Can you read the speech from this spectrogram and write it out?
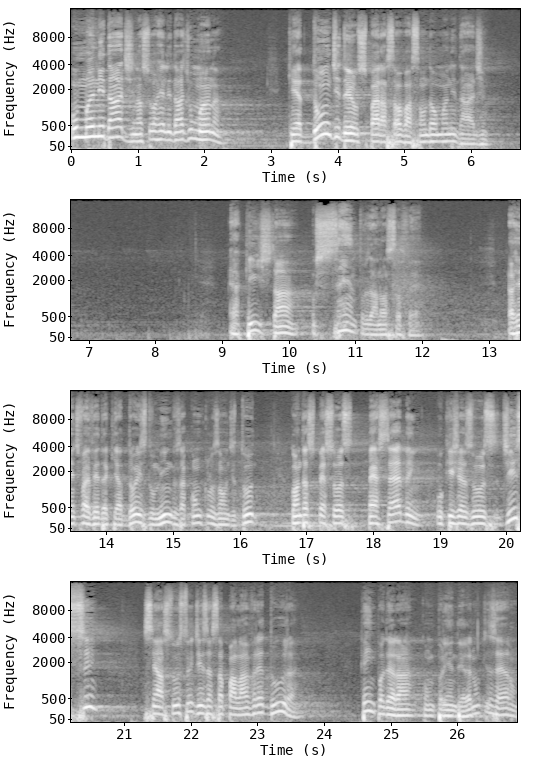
humanidade, na sua realidade humana, que é dom de Deus para a salvação da humanidade. É aqui está o centro da nossa fé. A gente vai ver daqui a dois domingos a conclusão de tudo, quando as pessoas percebem o que Jesus disse, se assustam e dizem: essa palavra é dura. Quem poderá compreender? Não quiseram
